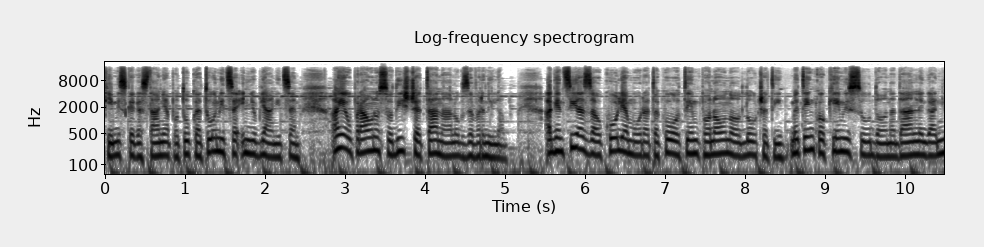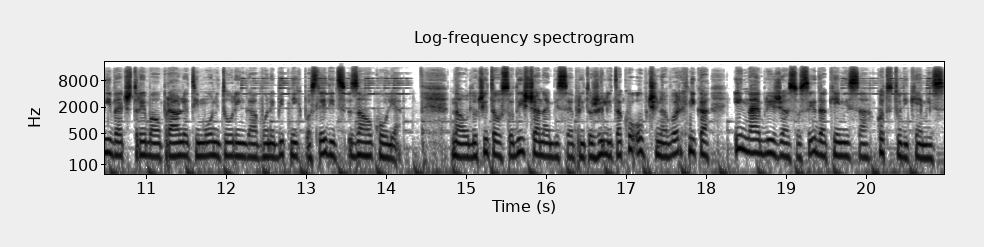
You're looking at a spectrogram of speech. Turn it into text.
kemijskega stanja potoka Tonice in Ljubljanice, a je upravno sodišče ta nalog zavrnilo. Agencija za okolje mora tako o tem ponovno odločati, medtem ko Kemisu do nadaljnega ni več treba upravljati monitoringa bonebitnih posledic za okolje. Na odločitev sodišča naj bi se pritožili tako občina Vrhnika in najbližja soseda Kemisa, kot tudi Kemis.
